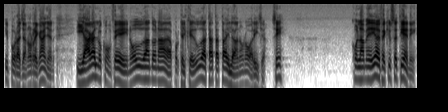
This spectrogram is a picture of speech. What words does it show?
Y por allá nos regañan. Y háganlo con fe y no dudando nada, porque el que duda, ta, ta, ta, y le dan una varilla. ¿Sí? Con la medida de fe que usted tiene.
